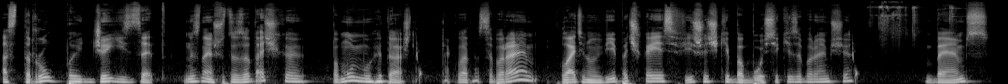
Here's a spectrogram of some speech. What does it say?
Астропа JZ. Не знаю, що це за тачка. По-моєму, GTA-шна. Так, ладно, забираємо. Платіном віпочка є, фішечки, бабусики забираємо ще. Бемс.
